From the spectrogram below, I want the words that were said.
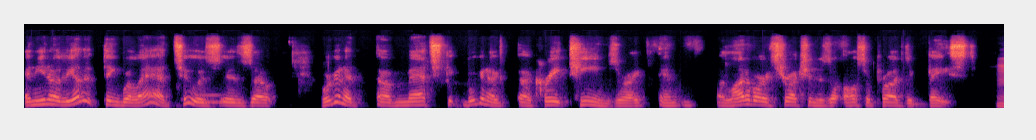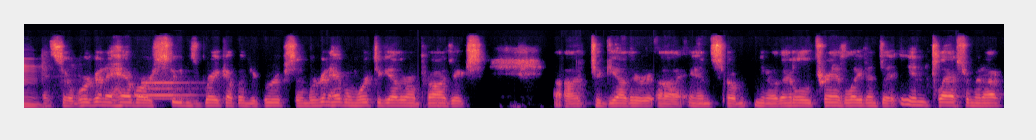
and you know, the other thing we'll add too is is uh, we're going to uh, match. We're going to uh, create teams, right? And a lot of our instruction is also project based. Mm. And so we're going to have our students break up into groups, and we're going to have them work together on projects uh, together. Uh, and so, you know, that'll translate into in classroom and out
